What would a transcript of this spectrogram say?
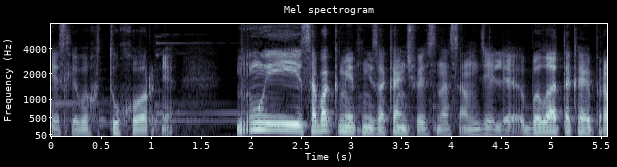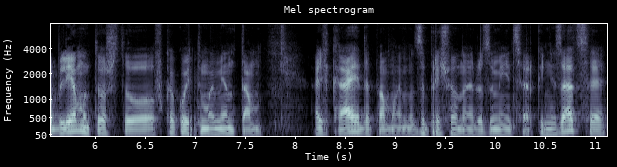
если вы в Тухорне. Ну и собаками это не заканчивается на самом деле. Была такая проблема, то что в какой-то момент там Аль-Каида, по-моему, запрещенная, разумеется, организация,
